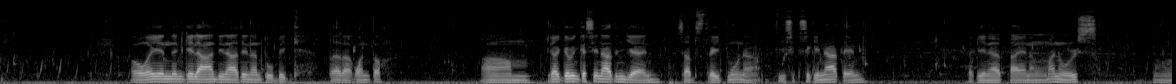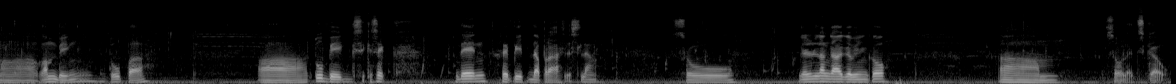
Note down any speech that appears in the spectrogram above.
Okay, and then kailangan din natin ng tubig para kwanto. Um, gagawin kasi natin dyan, substrate muna. Sisiksikin natin. Lagyan na tayo ng manures, ng mga kambing, tupa, ah, tubig, siksik. Then, repeat the process lang. So, ganun lang gagawin ko. Um, so, let's go.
